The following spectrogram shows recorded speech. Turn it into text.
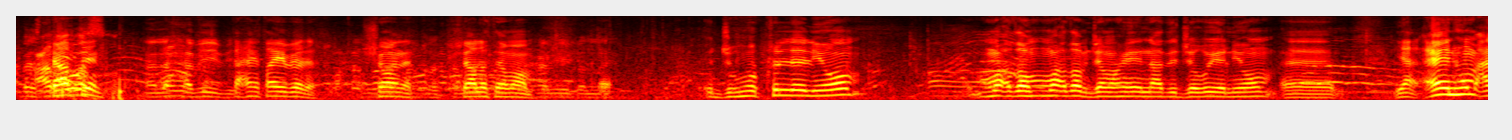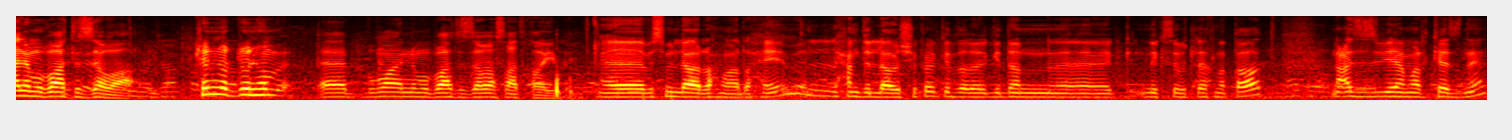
كابتن. هلا حبيبي. تحية طيبة لك. شلونك؟ إن شاء الله تمام. حبيبي الله. الجمهور كله اليوم معظم معظم جماهير النادي الجوية اليوم آه يعني عينهم على مباراة الزواء. كلمة تقول لهم آه بما إن مباراة الزواء صارت قريبة آه بسم الله الرحمن الرحيم. الحمد لله والشكر. قدر قدرنا نكسب ثلاث نقاط. نعزز بها مركزنا.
